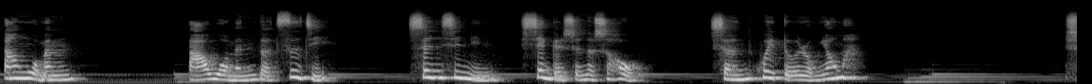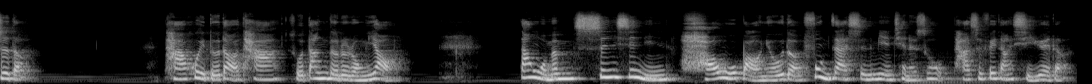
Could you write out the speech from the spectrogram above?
当我们把我们的自己身心灵献给神的时候，神会得荣耀吗？是的，他会得到他所当得的荣耀。当我们身心灵毫无保留的奉在神的面前的时候，他是非常喜悦的。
